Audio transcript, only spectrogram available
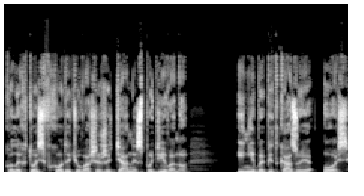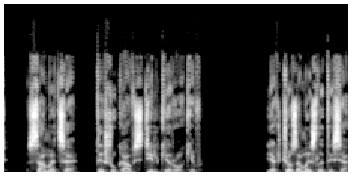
коли хтось входить у ваше життя несподівано і ніби підказує ось саме це ти шукав стільки років. Якщо замислитися,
